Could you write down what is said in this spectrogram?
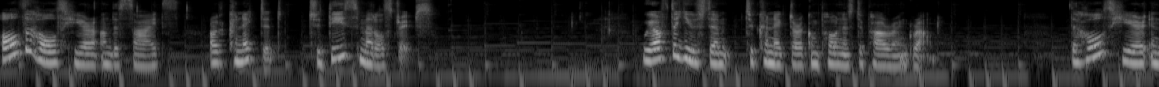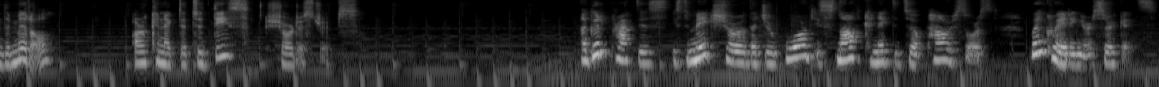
All the holes here on the sides are connected to these metal strips. We often use them to connect our components to power and ground. The holes here in the middle are connected to these shorter strips. A good practice is to make sure that your board is not connected to a power source when creating your circuits.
